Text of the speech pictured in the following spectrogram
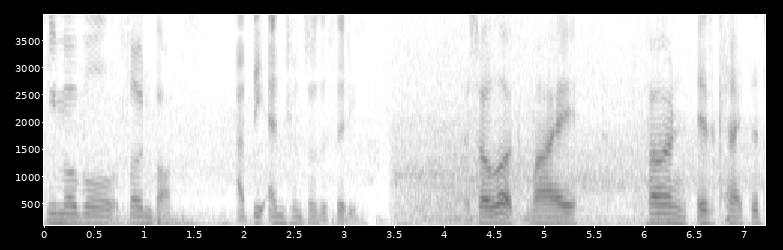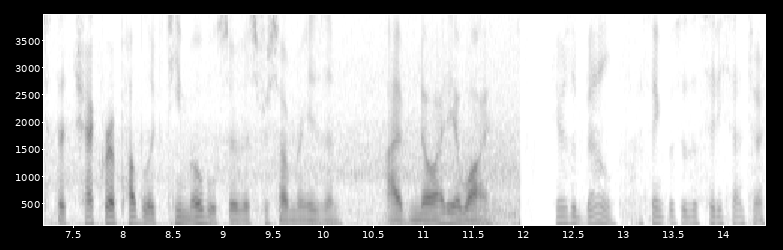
T-Mobile phone box at the entrance of the city. So look, my phone is connected to the Czech Republic T-Mobile service for some reason. I have no idea why. Here's a bell. I think this is the city center.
